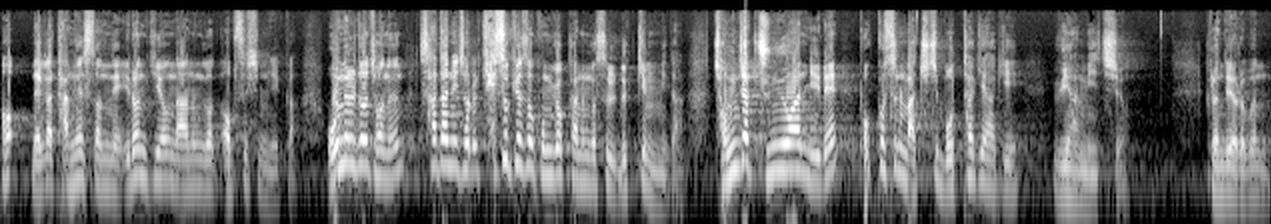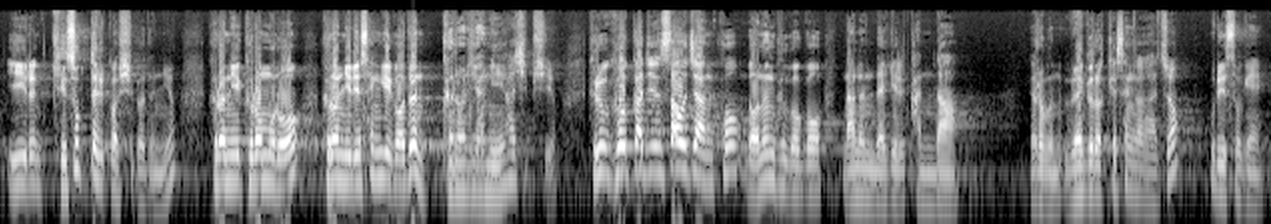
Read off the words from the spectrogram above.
어, 내가 당했었네. 이런 기억 나는 것 없으십니까? 오늘도 저는 사단이 저를 계속해서 공격하는 것을 느낍니다. 정작 중요한 일에 포커스를 맞추지 못하게 하기 위함이지요. 그런데 여러분, 이 일은 계속될 것이거든요. 그러니, 그러므로 그런 일이 생기거든 그러려니 하십시오. 그리고 그것까지는 싸우지 않고 너는 그거고 나는 내 길 간다. 여러분, 왜 그렇게 생각하죠? 우리 속에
